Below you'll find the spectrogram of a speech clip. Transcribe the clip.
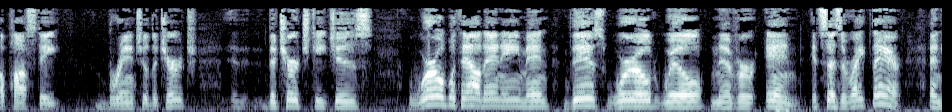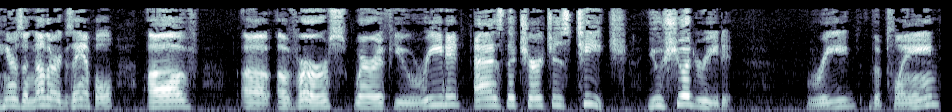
apostate branch of the church, the church teaches world without end, amen. This world will never end. It says it right there. And here's another example of a, a verse where if you read it as the churches teach, you should read it. Read the plain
